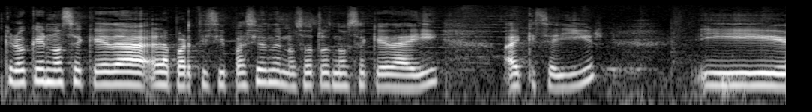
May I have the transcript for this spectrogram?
Creo que no se queda, la participación de nosotros no se queda ahí, hay que seguir. Y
